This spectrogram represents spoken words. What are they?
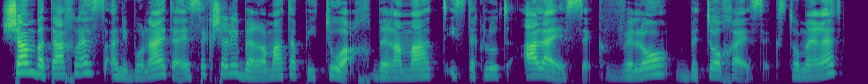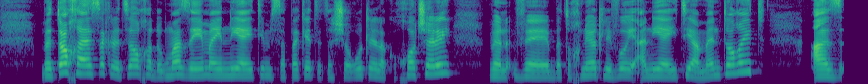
שם בתכלס אני בונה את העסק שלי ברמת הפיתוח, ברמת הסתכלות על העסק, ולא בתוך העסק. זאת אומרת, בתוך העסק, לצורך הדוגמה, זה אם אני הייתי מספקת את השירות ללקוחות שלי, ו- ובתוכניות ליווי אני הייתי המנטורית, אז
